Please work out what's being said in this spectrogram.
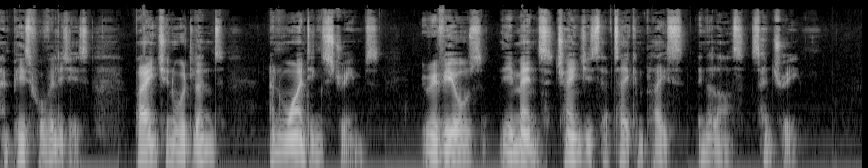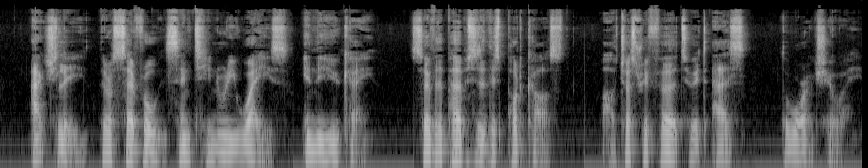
and peaceful villages, by ancient woodland and winding streams. It reveals the immense changes that have taken place in the last century. Actually, there are several centenary ways in the UK, so for the purposes of this podcast, I'll just refer to it as the Warwickshire Way.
